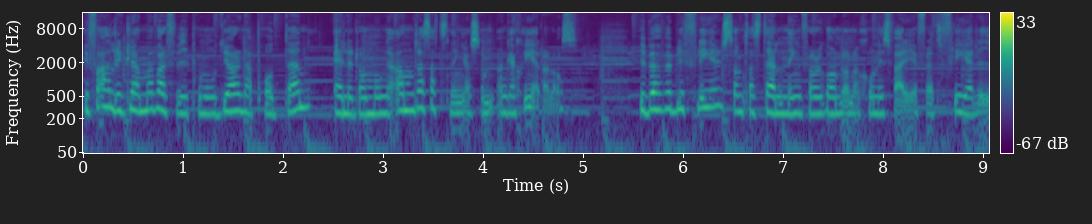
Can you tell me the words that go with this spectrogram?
Vi får aldrig glömma varför vi på MOD gör den här podden eller de många andra satsningar som engagerar oss. Vi behöver bli fler som tar ställning för organdonation i Sverige för att fler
